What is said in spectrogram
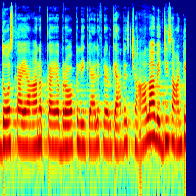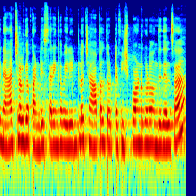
దోసకాయ ఆనపకాయ బ్రోకలీ క్యాలీఫ్లవర్ క్యాబేజ్ చాలా వెజ్జీస్ ఆంటీ న్యాచురల్గా పండిస్తారు. ఇంకా వీళ్ళ ఇంట్లో చేపల తొట్టే ఫిష్ పాండ్ కూడా ఉంది తెలుసా?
